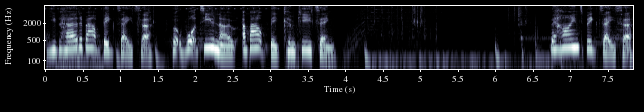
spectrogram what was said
You've heard about big data, but what do you know about big computing? Behind big data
